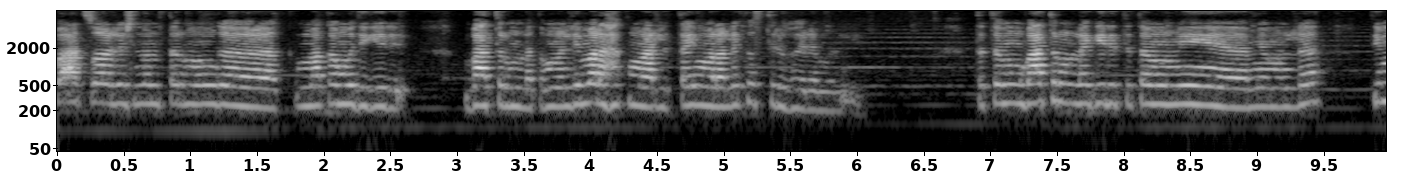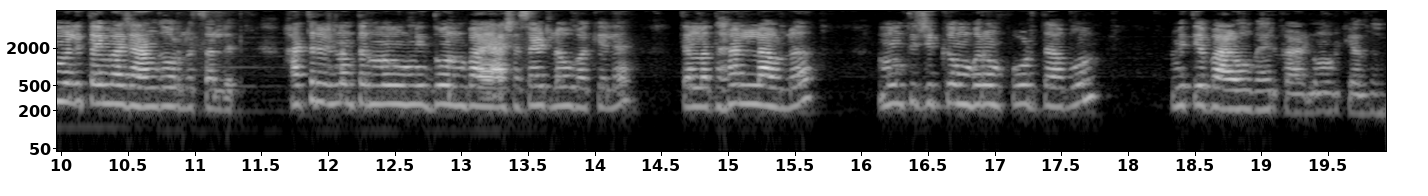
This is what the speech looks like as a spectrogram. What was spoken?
पाच वाजल्यानंतर नंतर मग मकामध्ये गेली बाथरूमला. तर म्हणली मला हाक मारली ताई मला लेखच तरी व्हायला म्हणली. तर तर मग बाथरूमला गेली तिथं मग मी मी म्हणलं ती म्हणली ताई माझ्या अंगावरला चाललेत हातरीनंतर मग मी दोन बाया अशा साईडला उभा केल्या. त्यांना धरायला लावलं. मग तिची कंबर आणि पोट दाबून मी ते बाळ बाहेर काढलं मुडक्याला धरून.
